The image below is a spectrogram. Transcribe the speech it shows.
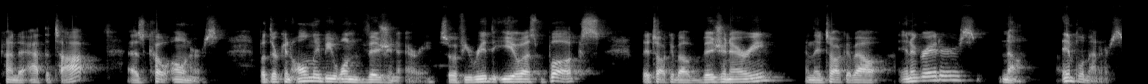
kind of at the top as co-owners. But there can only be one visionary. So if you read the EOS books, they talk about visionary and they talk about integrators. No, implementers,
